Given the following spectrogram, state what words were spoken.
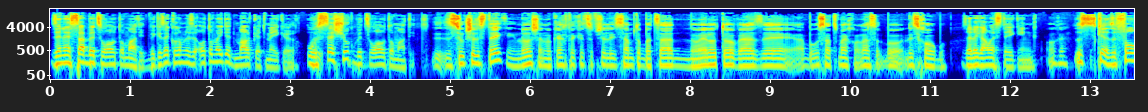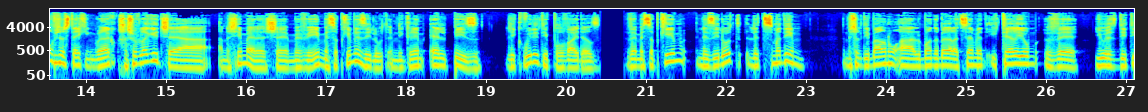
זה נעשה בצורה אוטומטית, בגלל זה קוראים לזה Automated Market Maker. הוא עושה שוק בצורה אוטומטית. זה, סוג של staking, לא? שאני לוקח את הכסף שלי, שם אותו בצד, נועל אותו, ואז uh, הבורסה עצמה יכולה לעשות בו, לסחור בו. זה לגמרי staking. אוקיי. זה, כן, זה פורם של staking, חשוב להגיד שהאנשים האלה שמביאים, מספקים נזילות, הם נקראים LPs, Liquidity Providers, והם מספקים נזילות לצמדים. למשל דיברנו על, בוא נדבר על הצמד איתריום ו-USDT,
